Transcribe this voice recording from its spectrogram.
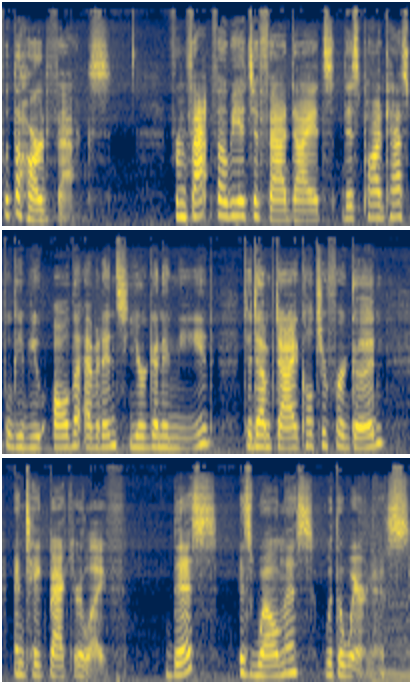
with the hard facts. From fat phobia to fad diets, this podcast will give you all the evidence you're going to need to dump diet culture for good and take back your life. This is Wellness with Awareness.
